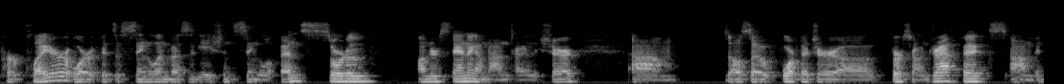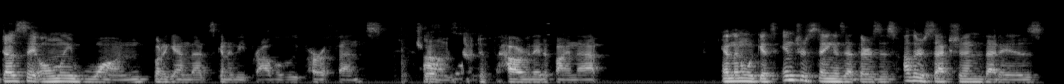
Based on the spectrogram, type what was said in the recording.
per player or if it's a single investigation, single offense sort of understanding. I'm not entirely sure. Um, there's also forfeiture of first round draft picks. Um, it does say only one, but again, that's going to be probably per offense, sure. um, so however they define that. And then what gets interesting is that there's this other section that is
